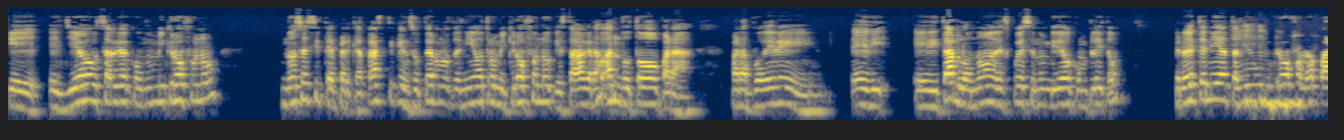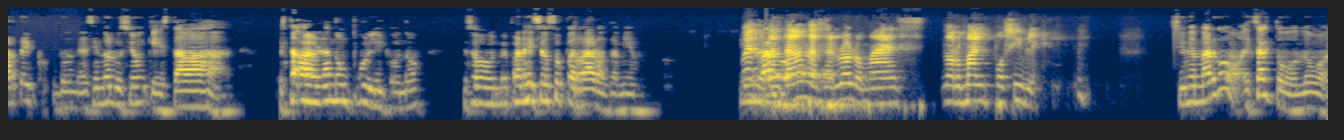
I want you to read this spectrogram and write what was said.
que el Geo salga con un micrófono. No sé si te percataste que en su terno tenía otro micrófono que estaba grabando todo para, para poder eh, editarlo, ¿no? Después en un video completo. Pero él tenía también un micrófono aparte donde haciendo alusión que estaba, estaba hablando a un público, ¿no? Eso me pareció súper raro también. Bueno, trataron de hacerlo lo más normal posible. Sin embargo, exacto, lo,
